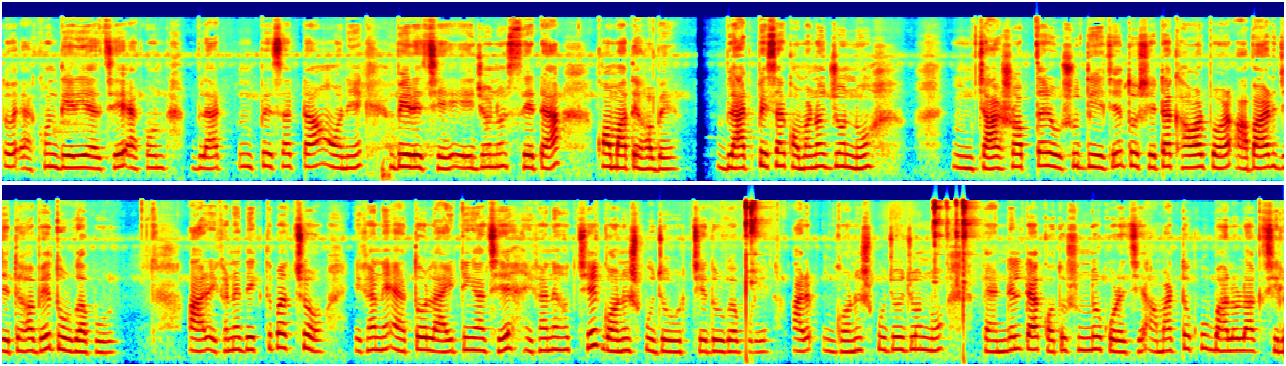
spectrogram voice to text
তো এখন দেরি আছে। এখন ব্লাড প্রেশারটা অনেক বেড়েছে। এই জন্য সেটা কমাতে হবে। ব্লাড প্রেশার কমানোর জন্য চার সপ্তাহের ওষুধ দিয়েছে, তো সেটা খাওয়ার পর আবার যেতে হবে দুর্গাপুর। আর এখানে দেখতে পাচ্ছ, এখানে এত লাইটিং আছে, এখানে হচ্ছে গণেশ পুজো হচ্ছে দুর্গাপুরে। আর গণেশ পুজোর জন্য প্যান্ডেলটা কত সুন্দর করেছে, আমার তো খুব ভালো লাগছিল।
